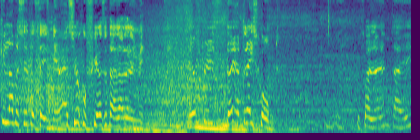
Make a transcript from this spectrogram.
que lá você deu seis mil. Ela tinha confiança danada em mim. Eu fiz dois, três cômodos. Fui fazendo, tá aí.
